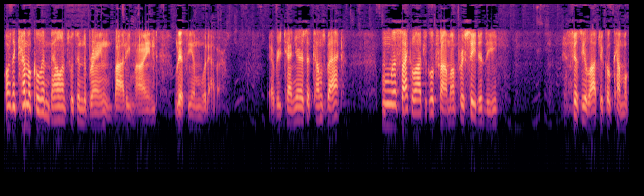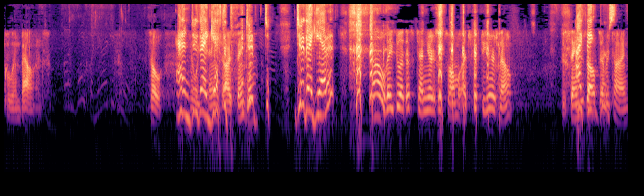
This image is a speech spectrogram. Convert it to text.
or the chemical imbalance within the brain, body, mind, lithium, whatever? Every 10 years it comes back. Mm, the psychological trauma preceded the physiological chemical imbalance. So, and do they get the, do, do they get it? no, they do it. That's ten years. It's almost. It's fifty years now. The same I results every time.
